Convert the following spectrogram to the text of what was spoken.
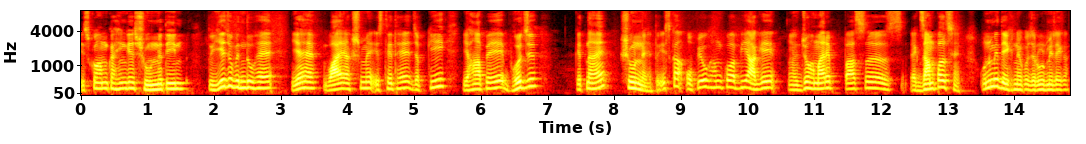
इसको हम कहेंगे शून्य तीन तो ये जो बिंदु है, यह वाई अक्ष में स्थित है, जबकि यहाँ पे भुज कितना है? शून्य है। तो इसका उपयोग हमको अभी आगे, जो हमारे पास एग्जाम्पल्स हैं, उनमें देखने को ज़रूर मिलेगा।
